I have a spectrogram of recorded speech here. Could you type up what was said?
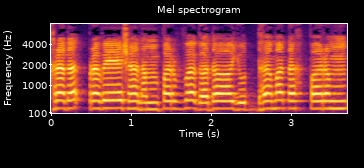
ह्रदप्रवेशनम् पर्व गदायुद्धमतः परम्।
